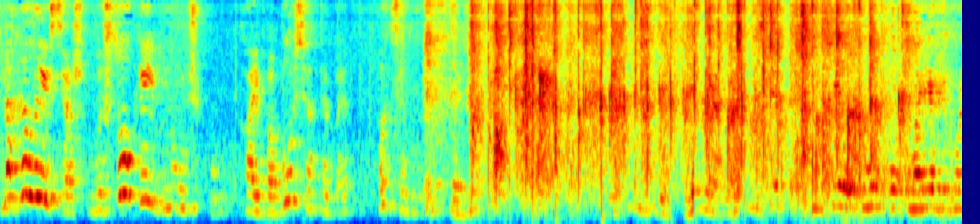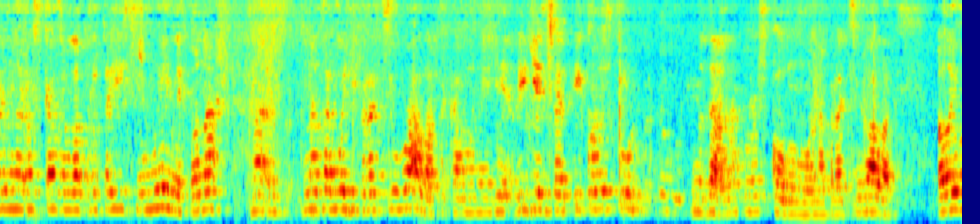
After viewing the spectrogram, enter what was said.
Нахилися ж, високий внучку, хай бабуся тебе ми- Марія Григорівна розказувала про Таїсію Мельник. Вона на, на заводі працювала, така в мене є. Є і Корошков, ну, да, на Корошковому вона працювала. Але в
